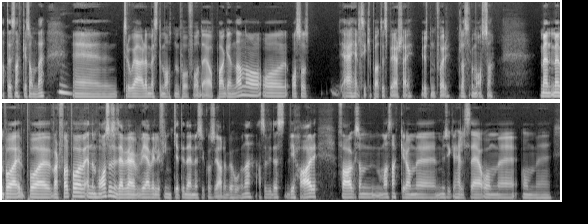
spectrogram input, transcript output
at det snakkes om det, eh, tror jeg er den beste måten på å få det opp på agendaen. Og, og også jeg er helt sikker på at det sprer seg utenfor klasserommet også. Men, men på, på, i hvert fall på NMH så syns jeg vi er, vi er veldig flinke til det med psykososiale behovene. Altså vi, det, vi har fag som man snakker om uh, musikerhelse, om, uh, om eh,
